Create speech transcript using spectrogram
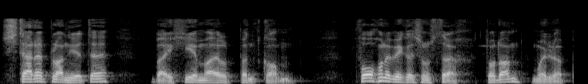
sterreplanete@gmail.com. Volgende week is ons terug. Tot dan, mooi loop.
